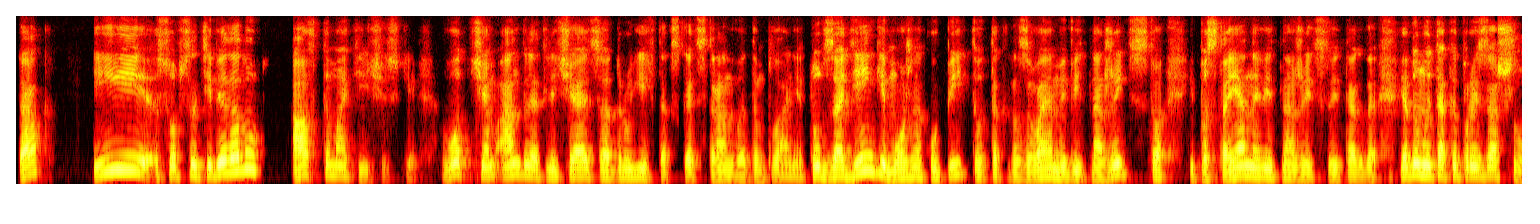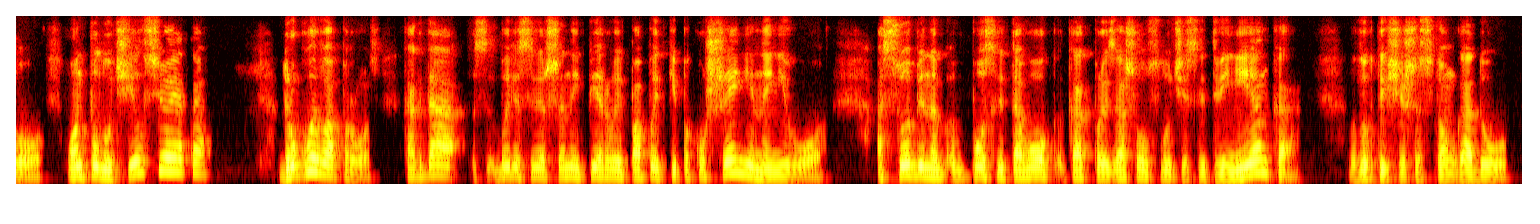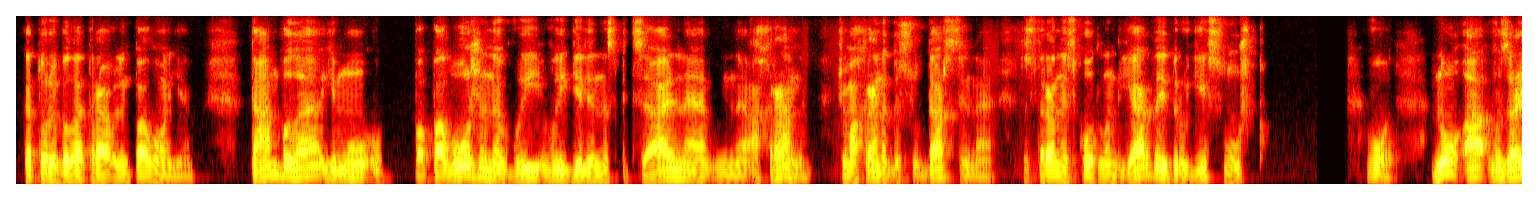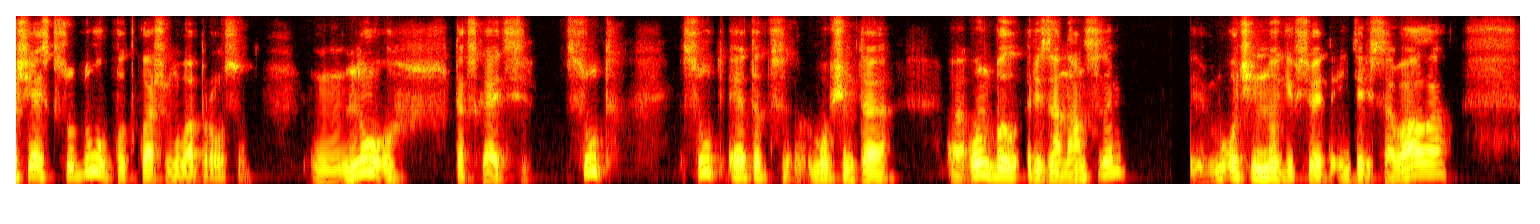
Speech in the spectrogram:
так, и, собственно, тебе дадут автоматически. Вот чем Англия отличается от других, так сказать, стран в этом плане. Тут за деньги можно купить вот так называемый вид на жительство и постоянный вид на жительство и так далее. Я думаю, так и произошло. Он получил все это. Другой вопрос. Когда были совершены первые попытки покушения на него, особенно после того, как произошел случай с Литвиненко в 2006 году, который был отравлен полонием, там была ему положена, вы, выделена специальная охрана, причем охрана государственная со стороны Скотланд-Ярда и других служб. Вот. Ну, а возвращаясь к суду, вот к вашему вопросу, ну, так сказать, суд, суд этот, в общем-то, э, он был резонансным, очень многих все это интересовало,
